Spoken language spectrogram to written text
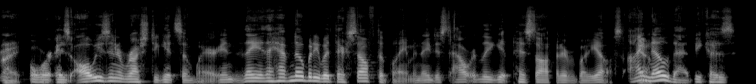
right. or is always in a rush to get somewhere and they, they have nobody but their self to blame and they just outwardly get pissed off at everybody else i Yeah. know that because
